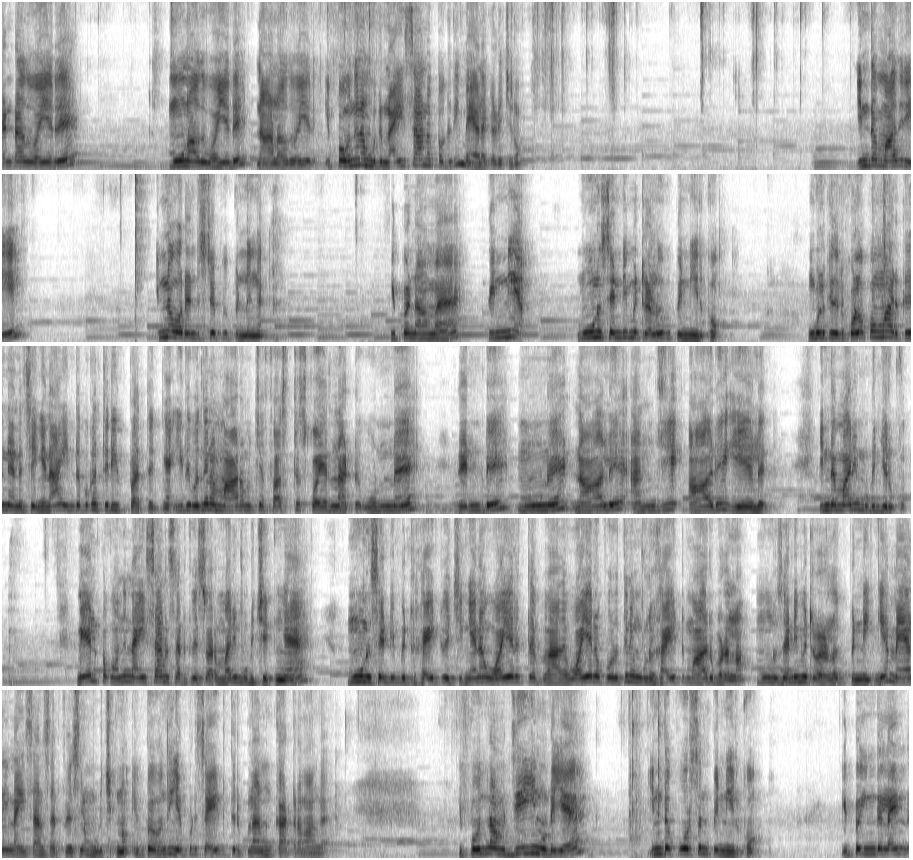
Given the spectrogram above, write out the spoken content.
ரெண்டாவது ஒயரு மூணாவது ஒயரு நாலாவது ஒயரு இப்போ வந்து நம்மளுக்கு நைஸான பகுதி மேலே கிடைச்சிரும். இந்த மாதிரி இன்னும் ஒரு ரெண்டு ஸ்டெப்பு பின்னுங்க. இப்போ நாம் பின்னி மூணு சென்டிமீட்டர் அளவுக்கு பின்னியிருக்கோம். உங்களுக்கு இதில் குழப்பமாக இருக்குதுன்னு நினச்சிங்கன்னா இந்த பக்கம் திருப்பி பார்த்துக்கங்க. இது வந்து நம்ம ஆரம்பித்த ஃபஸ்ட்டு ஸ்கொயர் நாட்டு. ஒன்று ரெண்டு மூணு நாலு அஞ்சு ஆறு ஏழு. இந்த மாதிரி முடிஞ்சிருக்கும். மேல் பக்கம் வந்து நைஸான சர்ஃபேஸ் வர மாதிரி முடிச்சுக்குங்க. மூணு சென்டிமீட்டர் ஹைட் வச்சிங்க ஏன்னா உயரத்தை அந்த உயரை பொறுத்து உங்களுக்கு ஹைட் மாறுபடலாம். மூணு சென்டிமீட்டர் அளவுக்கு பின்னிக்கிங்க. மேலே நைஸான சர்ஃபேஸில் முடிச்சுக்கணும். இப்போ வந்து எப்படி சைடு திருப்பலான்னு காட்டுறவாங்க இப்போ வந்து நம்ம ஜியினுடைய இந்த போர்ஷன் பின்னிருக்கோம் இப்போ இந்த லைன்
